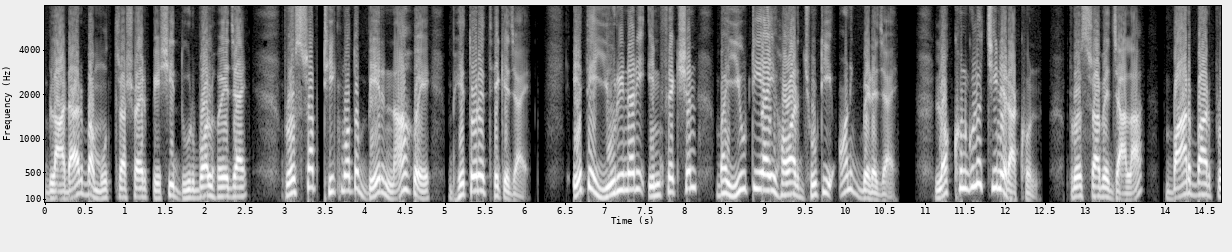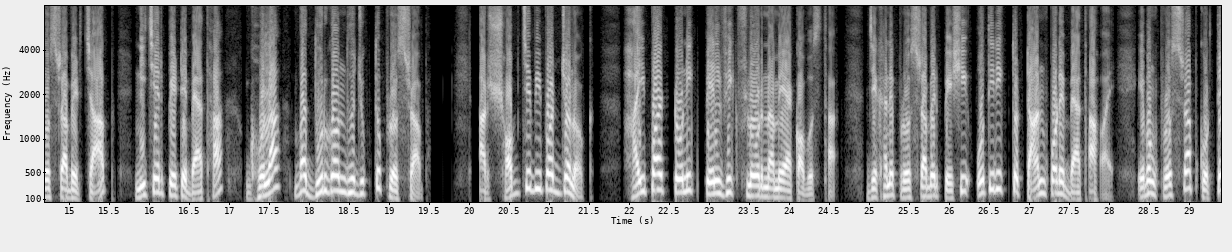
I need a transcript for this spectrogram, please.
ব্লাডার বা মূত্রাশয়ের পেশি দুর্বল হয়ে যায়, প্রস্রাব ঠিকমতো বের না হয়ে ভেতরে থেকে যায়। এতে ইউরিনারি ইনফেকশন বা ইউটিআই হওয়ার ঝুঁটি অনেক বেড়ে যায়। লক্ষণগুলো চিনে রাখুন। প্রস্রাবে জ্বালা বারবার প্রস্রাবের চাপ, নিচের পেটে ব্যথা, ঘোলা বা দুর্গন্ধযুক্ত প্রস্রাব। আর সবচেয়ে বিপজ্জনক, হাইপারটোনিক পেলভিক ফ্লোর নামে এক অবস্থা, যেখানে প্রস্রাবের পেশি অতিরিক্ত টান পড়ে ব্যথা হয় এবং প্রস্রাব করতে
